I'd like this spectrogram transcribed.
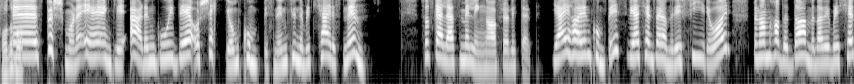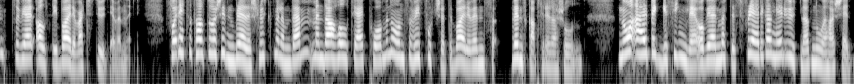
få det på. Eh, spørsmålet er egentlig er det en god idé å sjekke om kompisen din kunne blitt kjæresten din. Så skal jeg lese meldinga fra lytteren. Jeg har en kompis, vi har kjent hverandre i fire år, men han hadde dame da vi ble kjent, så vi har alltid bare vært studievenner. For ett og et halvt år siden ble det slutt mellom dem, men da holdt jeg på med noen, så vi fortsetter bare venns vennskapsrelasjonen. Nå er begge single, og vi har møttes flere ganger uten at noe har skjedd.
